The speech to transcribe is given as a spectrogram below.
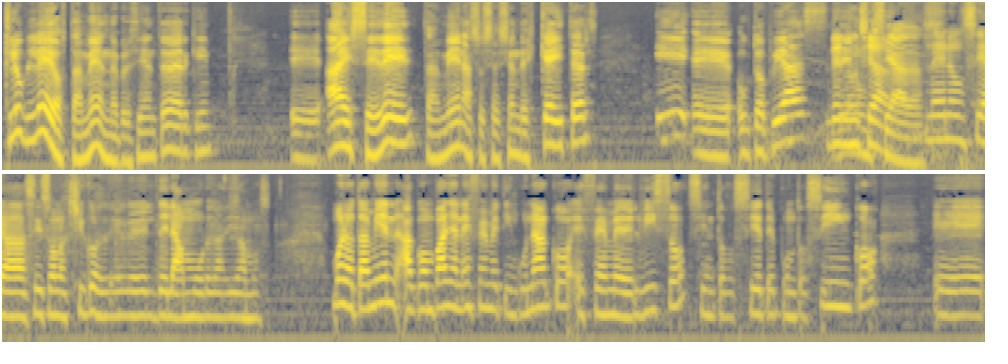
Club Leos también de Presidente Derqui. eh, ASD también, Asociación de Skaters. Y eh, Utopías Denunciadas. Denunciadas. Denunciadas, sí, son los chicos de, de- de la murga, digamos. Bueno, también acompañan FM Tincunaco, FM del Viso, 107.5, eh,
